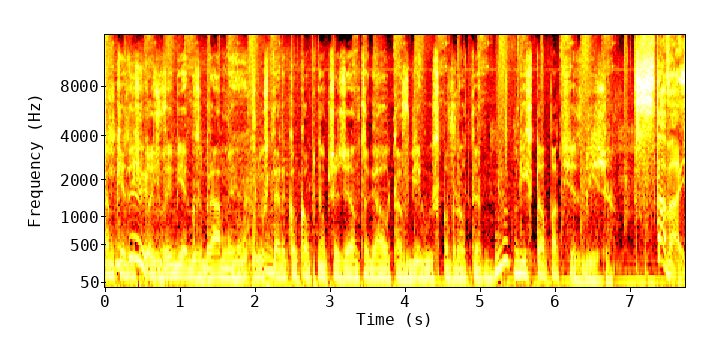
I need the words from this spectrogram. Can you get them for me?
Tam kiedyś ktoś wybiegł z bramy, lusterko kopnął przejeżdżającego auta, wbiegł z powrotem. Listopad się zbliża. Wstawaj,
